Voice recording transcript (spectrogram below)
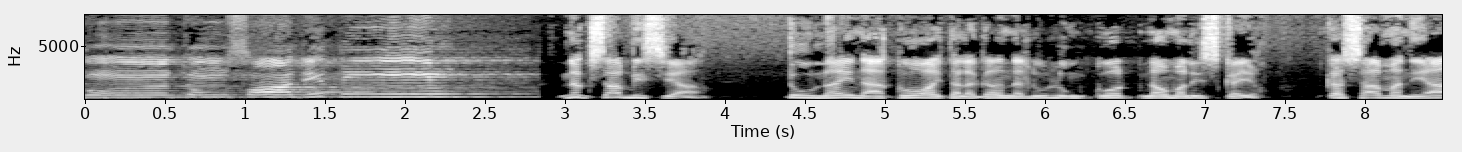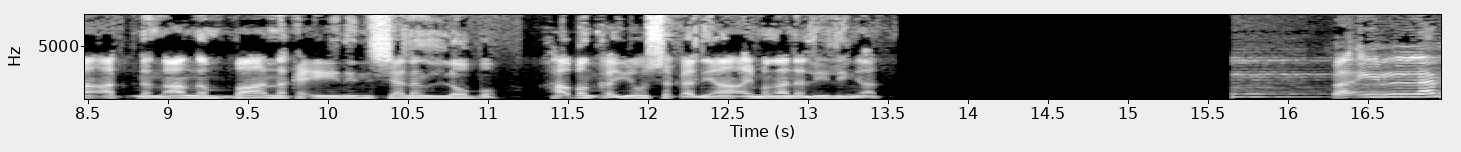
كنتم صادقين Nagsabi siya, tunay na ako ay talagang nalulungkot na umalis kayo. Kasama niya at nangangamba na kainin siya ng lobo habang kayo sa kanya ay mga nalilingat. فإن لم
